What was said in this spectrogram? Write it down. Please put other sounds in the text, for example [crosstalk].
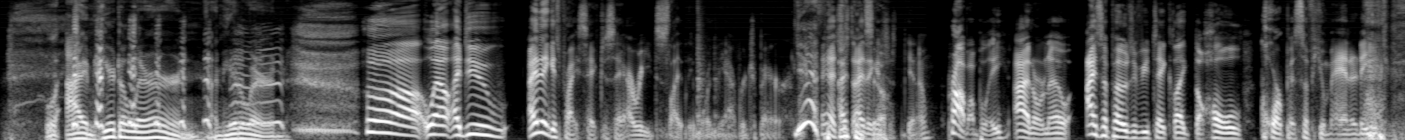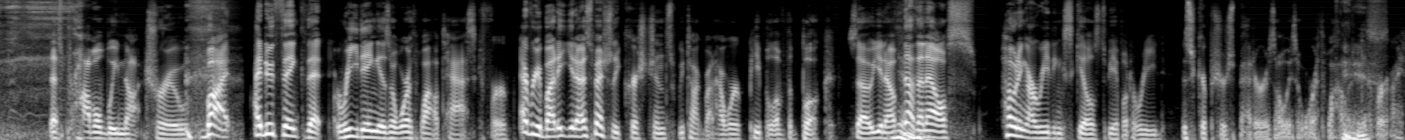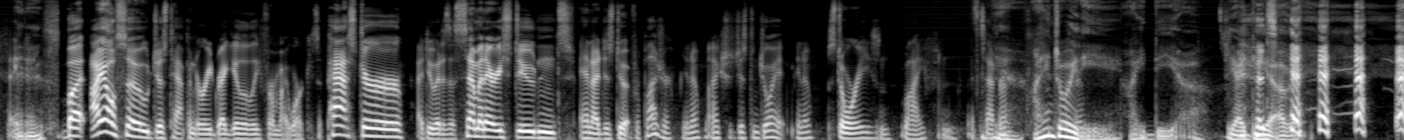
I'm here to learn. I'm here to learn. [sighs] Uh, well, I do. I think it's probably safe to say I read slightly more than the average bear. Yeah, I think, it's I just, I think think so. it's just, you know, probably. I don't know. I suppose if you take like the whole corpus of humanity, [laughs] that's probably not true. But I do think that reading is a worthwhile task for everybody, you know, especially Christians. We talk about how we're people of the book. So, you know, if Yeah. nothing else, honing our reading skills to be able to read the scriptures better is always a worthwhile It is. endeavor, I think. It is. But I also just happen to read regularly for my work as a pastor. I do it as a seminary student, and I just do it for pleasure. You know, I actually just enjoy it. You know, stories and life and etc. Yeah, I enjoy the idea. The [laughs] idea of it.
